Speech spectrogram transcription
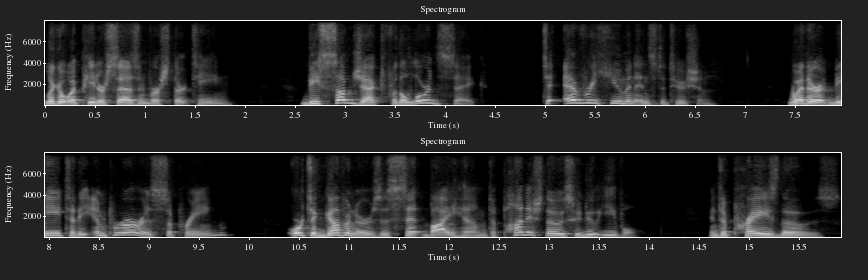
Look at what Peter says in verse 13 Be subject for the Lord's sake to every human institution whether it be to the emperor as supreme, or to governors as sent by him to punish those who do evil and to praise those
